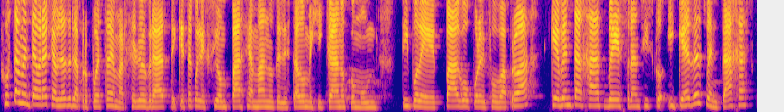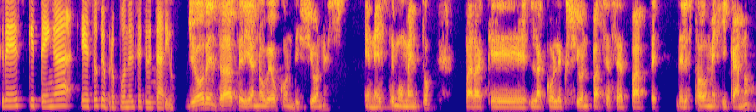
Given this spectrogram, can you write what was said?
Justamente ahora que hablas de la propuesta de Marcelo Ebrard de que esta colección pase a manos del Estado mexicano como un tipo de pago por el FOBAPROA, ¿qué ventajas ves, Francisco, y qué desventajas crees que tenga esto que propone el secretario? Yo de entrada te diría no veo condiciones en este momento para que la colección pase a ser parte del Estado mexicano,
